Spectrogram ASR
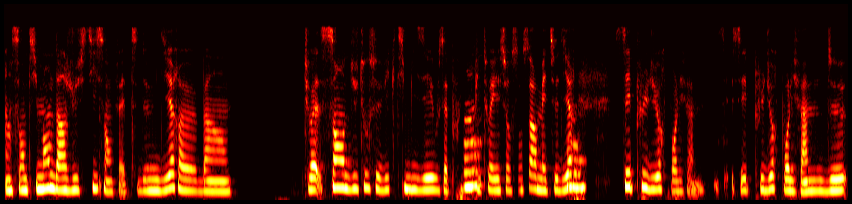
un sentiment d'injustice en fait, de me dire euh, ben tu vois sans du tout se victimiser ou s'apitoyer sur son sort, mais de se dire c'est plus dur pour les femmes, c'est plus dur pour les femmes de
